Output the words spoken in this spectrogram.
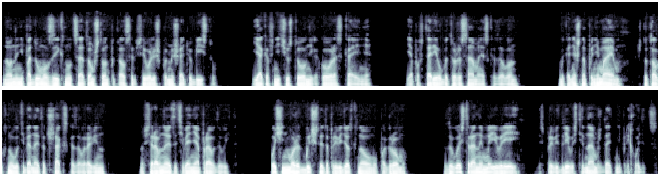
но он и не подумал заикнуться о том, что он пытался всего лишь помешать убийству. Яков не чувствовал никакого раскаяния. Я повторил бы то же самое, сказал он. Мы, конечно, понимаем, что толкнуло тебя на этот шаг, сказал Равин, но все равно это тебя не оправдывает. Очень может быть, что это приведет к новому погрому. С другой стороны, мы евреи, и справедливости нам ждать не приходится.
